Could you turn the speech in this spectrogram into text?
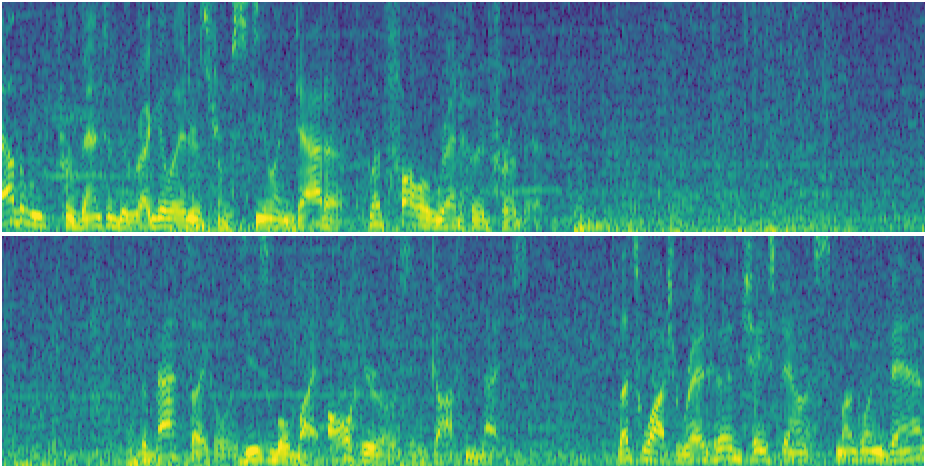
Now that we've prevented the regulators from stealing data, let's follow Red Hood for a bit. The Batcycle is usable by all heroes in Gotham Knights. Let's watch Red Hood chase down a smuggling van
